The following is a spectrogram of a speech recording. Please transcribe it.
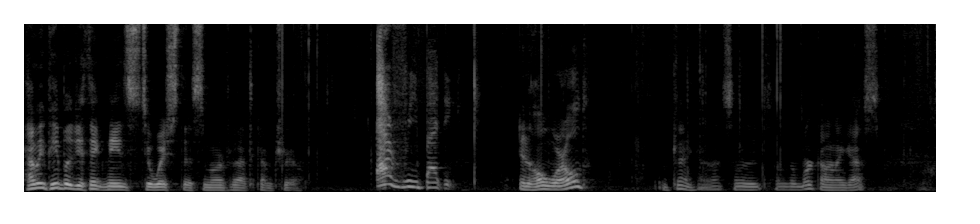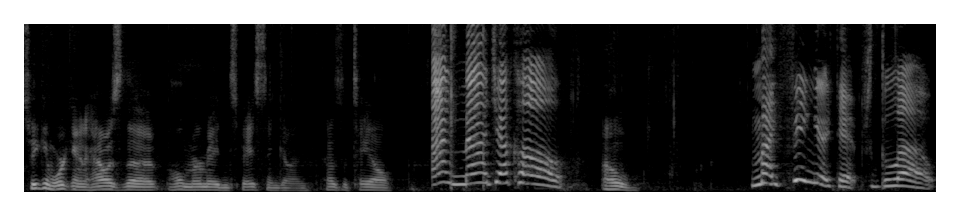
how many people do you think needs to wish this in order for that to come true? Everybody. In the whole world? Okay, that's something, something to work on, I guess. Speaking of working how is the whole mermaid in space thing going? How's the tail? I'm magical. Oh, My fingertips glow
